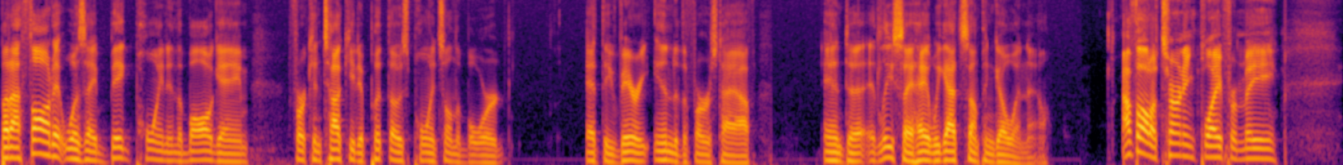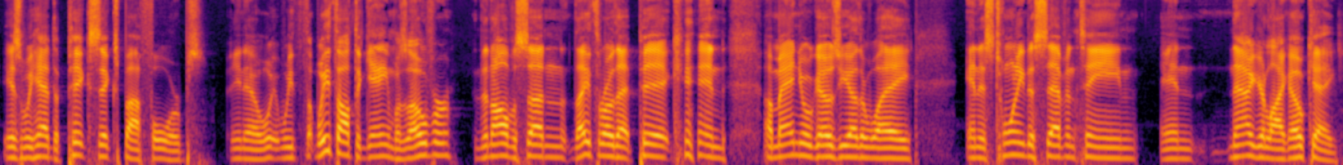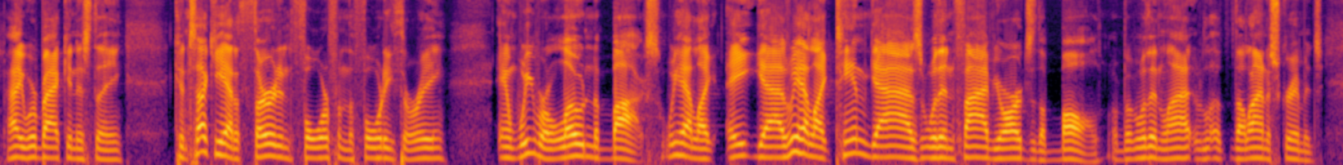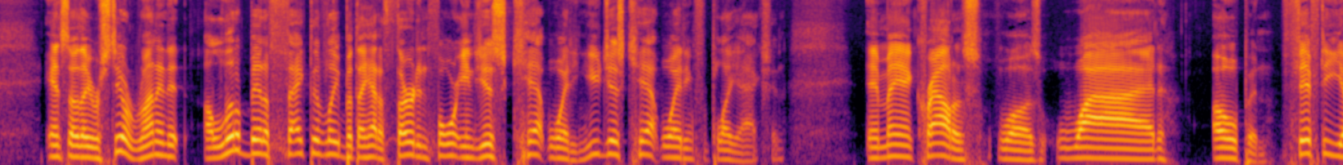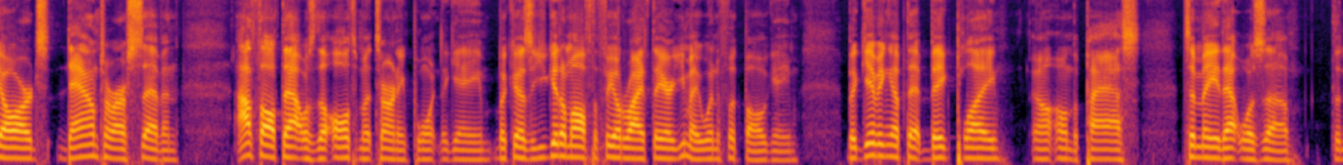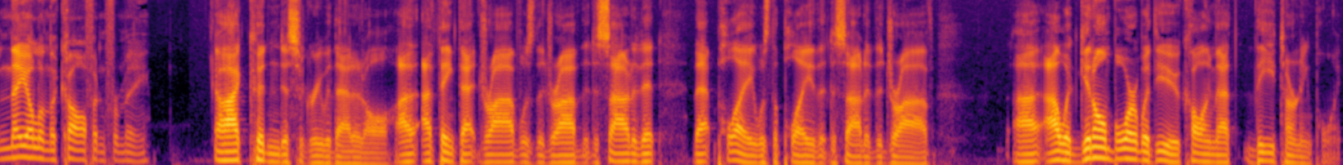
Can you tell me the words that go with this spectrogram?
but I thought it was a big point in the ball game for Kentucky to put those points on the board at the very end of the first half and to at least say, "Hey, we got something going now." I thought a turning play for me is we had the pick six by Forbes. You know, we we, th- we thought the game was over then all of a sudden they throw that pick and Emmanuel goes the other way and it's 20 to 17 and now you're like okay hey we're back in this thing. Kentucky had a third and 4 from the 43 and we were loading the box. We had like 8 guys. We had like 10 guys within 5 yards of the ball but within the line of scrimmage and so they were still running it a little bit effectively, but they had a third and four and just kept waiting. You just kept waiting for play action. And man, Crowders was wide open. 50 yards down to our seven. I thought that was the ultimate turning point in the game because you get them off the field right there, you may win the football game. But giving up that big play uh, on the pass, to me, that was uh, the nail in the coffin for me. Oh, I couldn't disagree with that at all. I, I think that drive was the drive that decided it. That play was the play that decided the drive. Uh, I would get on board with you calling that the turning point.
